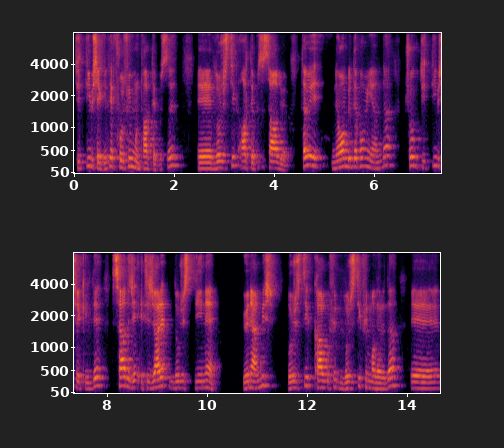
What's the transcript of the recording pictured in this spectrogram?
ciddi bir şekilde fulfillment altyapısı, e, lojistik altyapısı sağlıyor. Tabii Neon1 Depom'un yanında çok ciddi bir şekilde sadece e-ticaret lojistiğine yönelmiş lojistik kargo lojistik firmaları da e,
